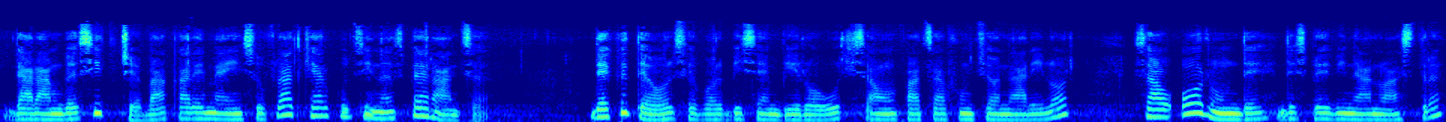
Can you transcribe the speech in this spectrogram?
dar am găsit ceva care mi-a insuflat chiar puțină speranță. De câte ori se vorbise în birouri sau în fața funcționarilor, sau oriunde despre vina noastră,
